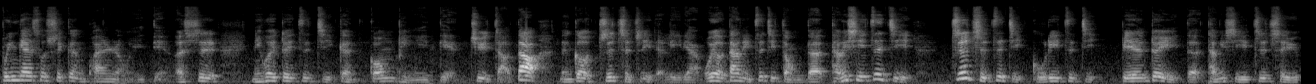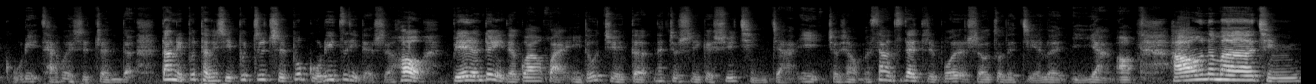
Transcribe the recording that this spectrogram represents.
不应该说是更宽容一点，而是你会对自己更公平一点，去找到能够支持自己的力量。唯有当你自己懂得疼惜自己、支持自己、鼓励自己。别人对你的疼惜、支持与鼓励才会是真的。当你不疼惜、不支持、不鼓励自己的时候，别人对你的关怀，你都觉得那就是一个虚情假意。就像我们上次在直播的时候做的结论一样啊、好，那么请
